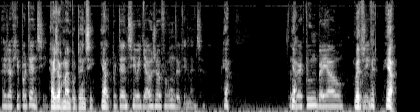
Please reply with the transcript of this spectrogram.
Hij zag je potentie. hij zag mijn potentie. Ja, Dat potentie wat jou zo verwondert in mensen. Dat Ja. werd toen bij jou Met- ja.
